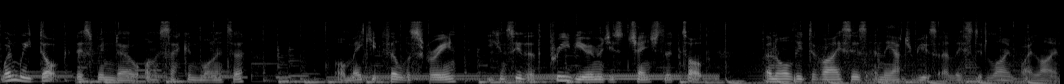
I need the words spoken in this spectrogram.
When we dock this window on a second monitor, or make it fill the screen, you can see that the preview image is changed to the top and all the devices and the attributes are listed line by line.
